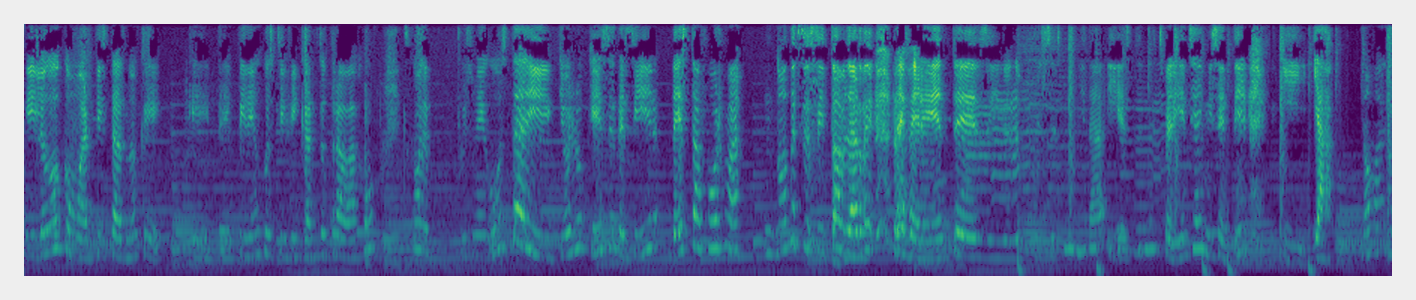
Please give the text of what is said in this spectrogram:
Y luego como artistas, ¿no? Que, que te piden justificar tu trabajo. Es como de, pues me gusta y yo lo que hice decir de esta forma. No necesito hablar de referentes y pues es mi vida y esta es mi experiencia y mi sentir y ya, no más.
